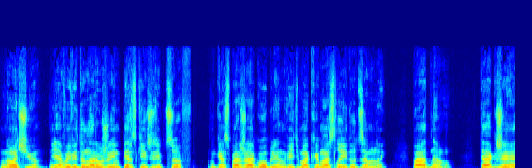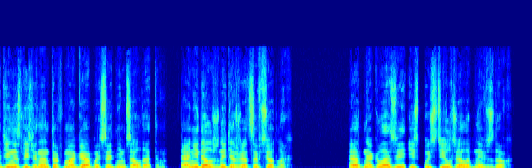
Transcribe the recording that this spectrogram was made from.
Ночью я выведу наружу имперских жеребцов. Госпожа, гоблин, ведьмак и масло идут за мной. По одному. Также один из лейтенантов Магабы с одним солдатом. Они должны держаться в седлах. Одноглазый испустил жалобный вздох.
